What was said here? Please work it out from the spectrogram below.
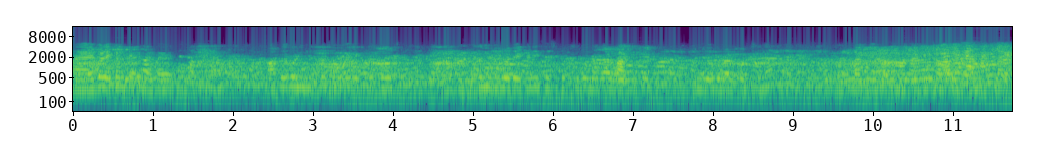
হ্যাঁ এবার এখান থেকে দেখা যাচ্ছে আশা করি মুখটা সবাই দেখতে পেয়েছে আমি ভিডিওটা এখানেই শেষ করছি বন্ধুরা আর বাড়িতে ভিডিওগুলো আর করছি না ভালো লাগলে বড় সবাই লাইক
